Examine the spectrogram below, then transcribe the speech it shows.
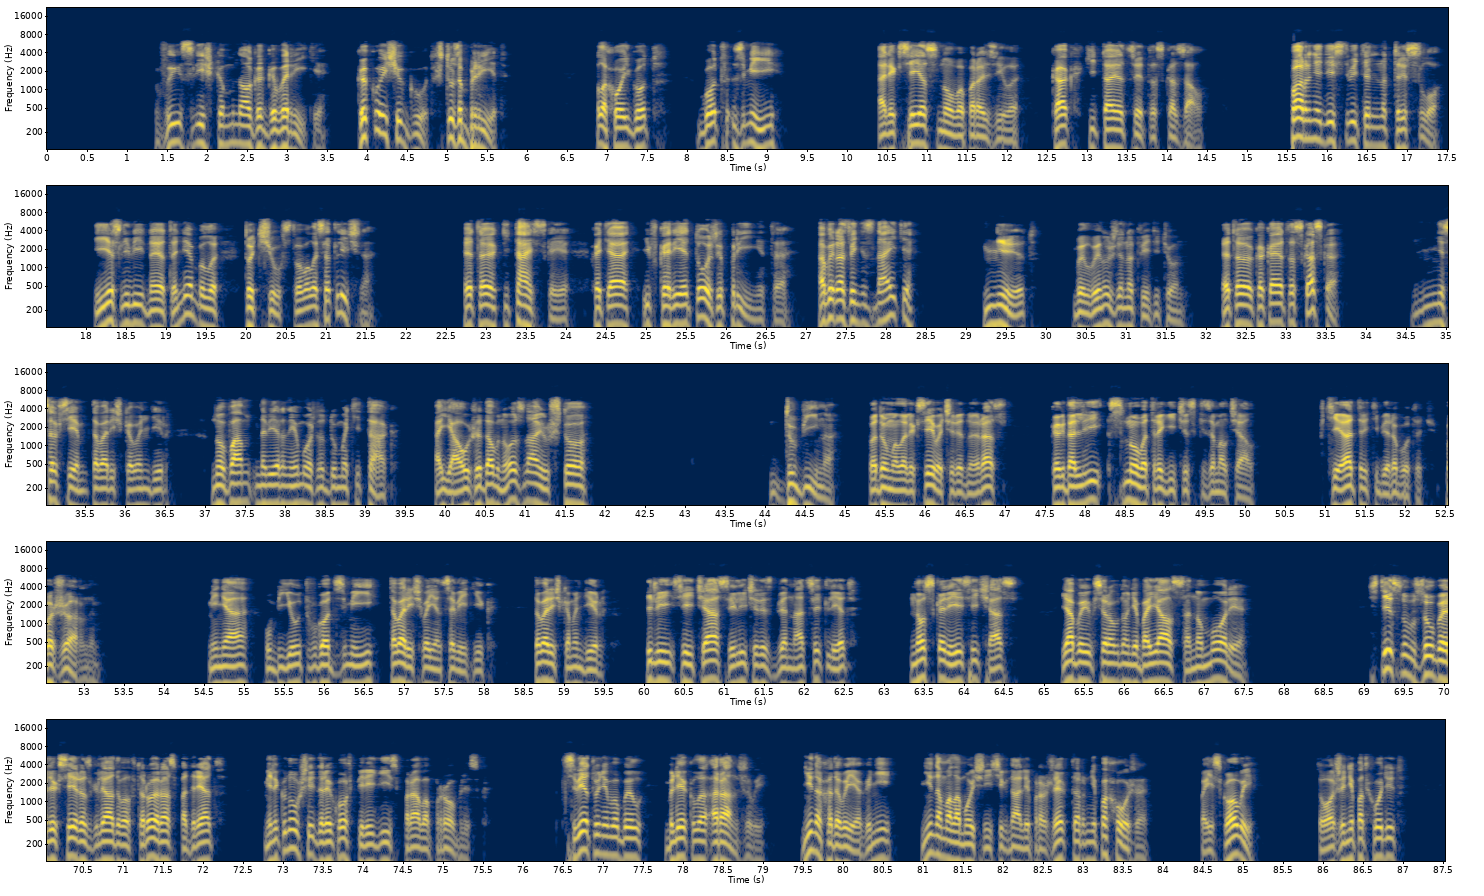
— Вы слишком много говорите. Какой еще год? Что за бред? — Плохой год. Год змеи. Алексея снова поразило, как китаец это сказал. Парня действительно трясло, и если видно это не было, то чувствовалось отлично. Это китайское, хотя и в Корее тоже принято. А вы разве не знаете? — Нет, — был вынужден ответить он. — Это какая-то сказка? — Не совсем, товарищ командир. Но вам, наверное, можно думать и так. А я уже давно знаю, что... «Дубина!» — подумал Алексей в очередной раз, когда Ли снова трагически замолчал. «В театре тебе работать, пожарным». «Меня убьют в год змеи, товарищ военсоветник, товарищ командир, или сейчас, или через двенадцать лет, но скорее сейчас. Я бы все равно не боялся, но море...» Стиснув зубы, Алексей разглядывал второй раз подряд мелькнувший далеко впереди справа проблеск. Цвет у него был блекло-оранжевый. Ни на ходовые огни, ни на маломощный сигнальный прожектор не похоже. Поисковый? Тоже не подходит.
